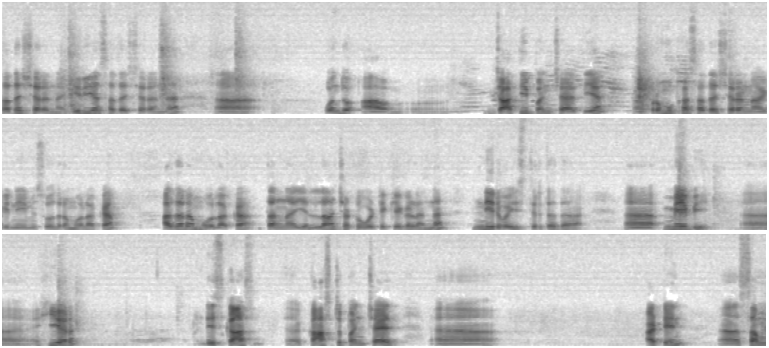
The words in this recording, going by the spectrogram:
ಸದಸ್ಯರನ್ನ, ಹಿರಿಯ ಸದಸ್ಯರನ್ನ ಒಂದು ಜಾತಿ ಪಂಚಾಯತಿಯ ಪ್ರಮುಖ ಸದಸ್ಯರನ್ನಾಗಿ ನೇಮಿಸೋದರ ಮೂಲಕ ಅದರ ಮೂಲಕ ತನ್ನ ಎಲ್ಲ ಚಟುವಟಿಕೆಗಳನ್ನು ನಿರ್ವಹಿಸ್ತಿರ್ತದ. Maybe here this caste caste panchayat attain some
